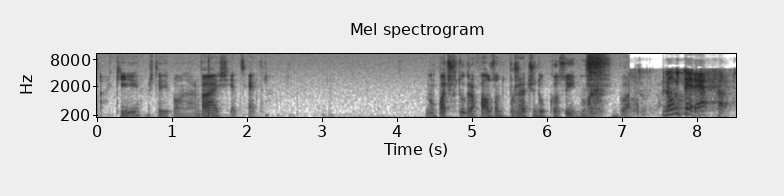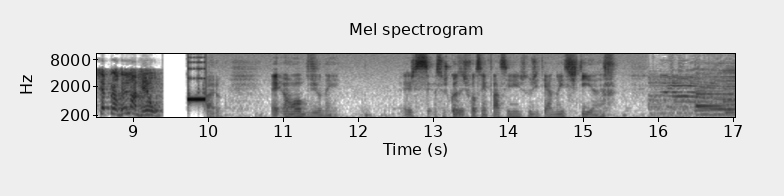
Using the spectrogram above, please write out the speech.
Tá aqui, vamos ter de ir para o andar baixo e etc. Não podes fotografar os anteprojetos do casino. claro. Não interessa, isso é problema meu! claro. É, é óbvio, né? Se, se as coisas fossem fáceis, o GTA não existia.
